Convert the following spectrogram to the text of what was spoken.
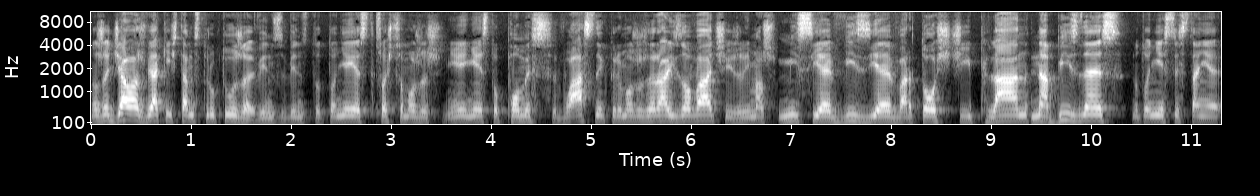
no, że działasz w jakiejś tam strukturze, więc, więc to, to nie jest coś, co możesz, nie, nie jest to pomysł własny, który możesz realizować. Jeżeli masz misję, wizję, wartości, plan na biznes, no to nie jesteś w stanie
